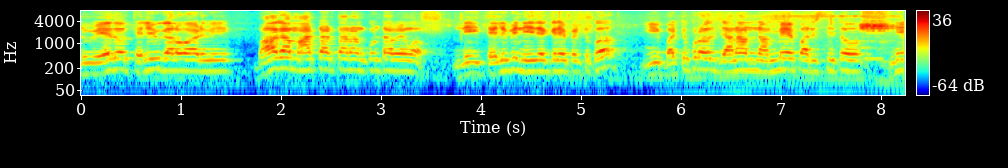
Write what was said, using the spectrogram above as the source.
నువ్వేదో తెలివి గలవాడివి బాగా మాట్లాడతారనుకుంటావేమో. నీ తెలివి నీ దగ్గరే పెట్టుకో. ఈ బట్టిపురోలు జనాన్ని నమ్మే పరిస్థితితో నీ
